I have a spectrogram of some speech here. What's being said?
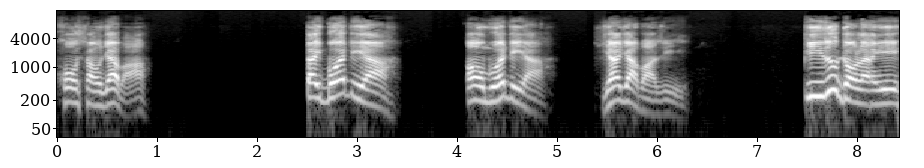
ဖော်ဆောင်ကြပါတိုက်ပွဲတရားအောင်ပွဲတရားရကြပါစေပြည်သူဒေါ်လာရေး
